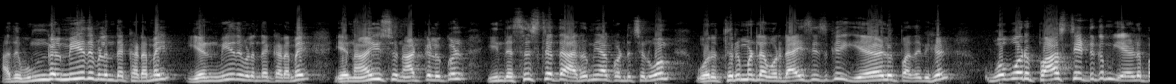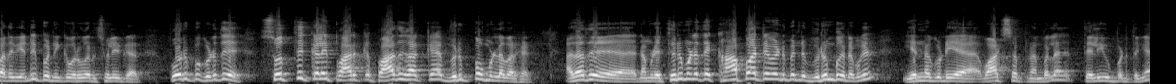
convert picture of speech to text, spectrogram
அது உங்கள் மீது விழுந்த கடமை என் மீது விழுந்த கடமை. என் ஆயுசு நாட்களுக்குள் இந்த சிஸ்டத்தை அருமையாக கொண்டு செல்வோம். ஒரு திருமண ஒரு டயசிஸ்க்கு ஏழு பதவிகள் ஒவ்வொரு பாஸ்டேட்டுக்கும் ஏழு பதவி என்று இப்போ இன்னைக்கு ஒருவர் சொல்லியிருக்கார். பொறுப்பு கொடுத்து சொத்துக்களை பார்க்க பாதுகாக்க விருப்பம் உள்ளவர்கள் அதாவது நம்முடைய திருமணத்தை காப்பாற்ற வேண்டும் என்று விரும்புகிறவர்கள் என்னக்கூடிய வாட்ஸ்அப் நம்பரில் தெளிவுபடுத்துங்க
